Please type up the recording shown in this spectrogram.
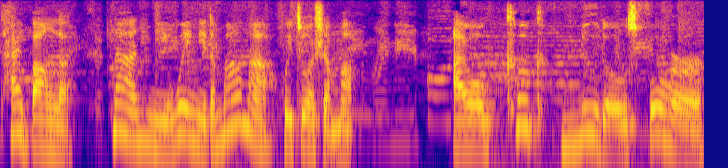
太棒了！那你为你的妈妈会做什么 ？I will cook noodles for her.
